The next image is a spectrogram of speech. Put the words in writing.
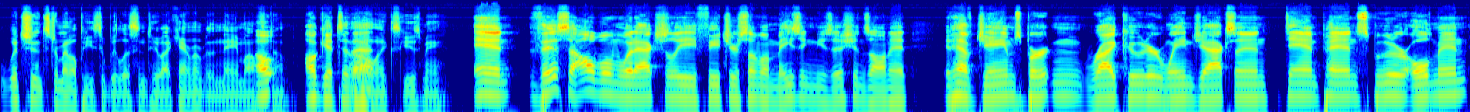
which instrumental piece did we listen to? I can't remember the name off the Oh, top. I'll get to that. Oh, excuse me. And this album would actually feature some amazing musicians on it. It'd have James Burton, Ry Cooder, Wayne Jackson, Dan Penn, Spooner Oldham,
